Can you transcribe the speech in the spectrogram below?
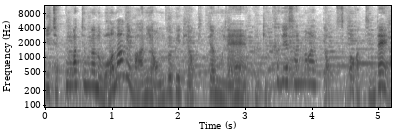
이 제품 같은 경우는 워낙에 많이 언급이 되었기 때문에 그렇게 크게 설명할 게 없을 것 같은데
